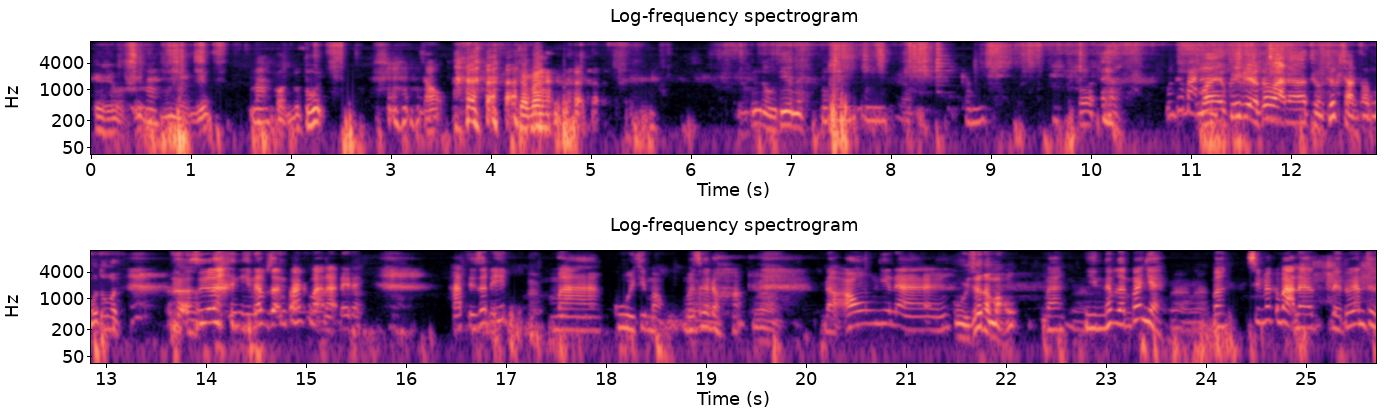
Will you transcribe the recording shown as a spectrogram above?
kêu xin Vâng. miếng vâng. Còn cái túi. Cháu. Dạ vâng ạ cái đầu tiên này. Vâng mời quý vị và các bạn à, thưởng thức sản phẩm của tôi. Dưa nhìn hấp dẫn quá các bạn ạ. Đây này. Hạt thì rất ít mà cùi thì mỏng mà dưa đỏ. Vâng. đỏ au như là cùi rất là mỏng. Vâng Vâng. nhìn hấp dẫn quá nhỉ? Vâng, xin phép các bạn là để tôi ăn thử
